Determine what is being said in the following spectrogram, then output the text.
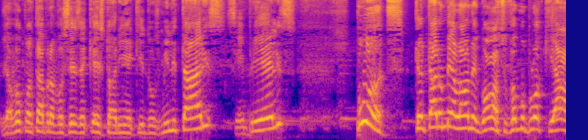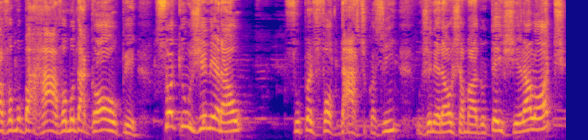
já vou contar para vocês aqui a historinha aqui dos militares, sempre eles. Putz, tentaram melar o negócio, vamos bloquear, vamos barrar, vamos dar golpe. Só que um general super fodástico assim, um general chamado Teixeira Lote,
